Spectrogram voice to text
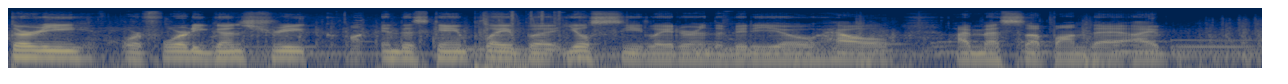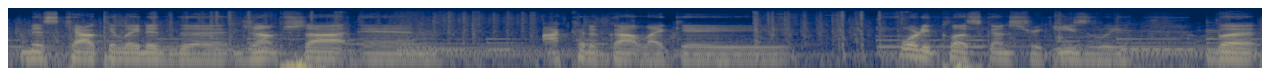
30 or 40 gun streak in this gameplay, but you'll see later in the video how I mess up on that. I miscalculated the jump shot, and I could have got like a 40 plus gun streak easily. But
